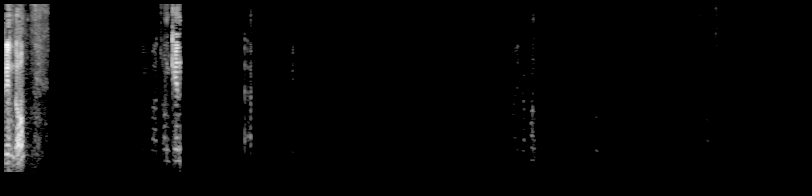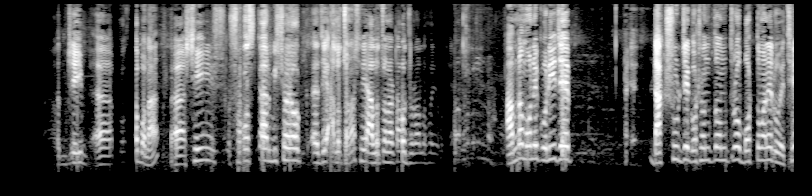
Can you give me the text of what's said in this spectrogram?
বৃন্দ নির্বাচন আহ, প্রস্তাবনা সেই সংস্কার বিষয়ক যে আলোচনা সেই আলোচনাটাও জোরালো হয়ে ওঠে। আমরা মনে করি যে ডাকসুর যে গঠনতন্ত্র বর্তমানে রয়েছে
